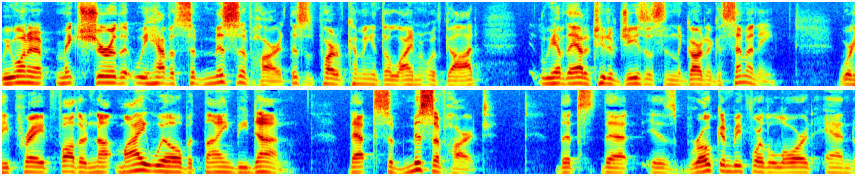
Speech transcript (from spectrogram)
We want to make sure that we have a submissive heart. This is part of coming into alignment with God we have the attitude of Jesus in the Garden of Gethsemane, where he prayed, Father, not my will, but thine be done. That submissive heart that's, that is broken before the Lord and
